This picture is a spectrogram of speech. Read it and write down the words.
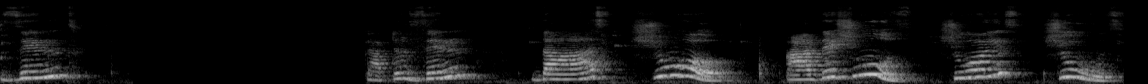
sind capital Zin das Schuhe. Are they shoes? Schuhe is shoes.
